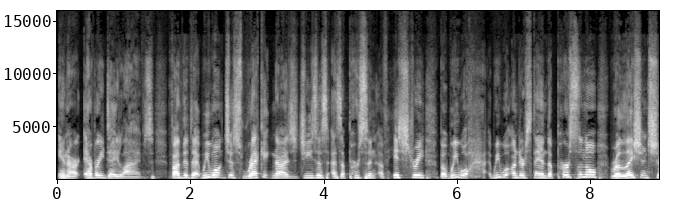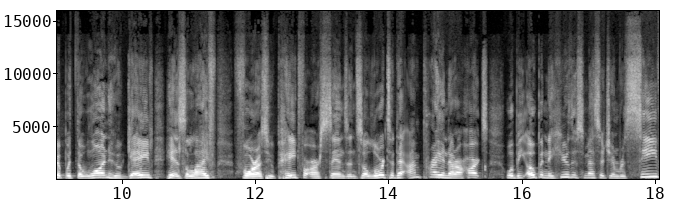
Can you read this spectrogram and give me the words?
in our everyday lives. Father, that we won't just recognize Jesus as a person of history, but we will, we will understand the personal relationship with the one who gave his life for us, who paid for our sins. And so, Lord, today I'm praying that our hearts will be open to hear this message and receive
